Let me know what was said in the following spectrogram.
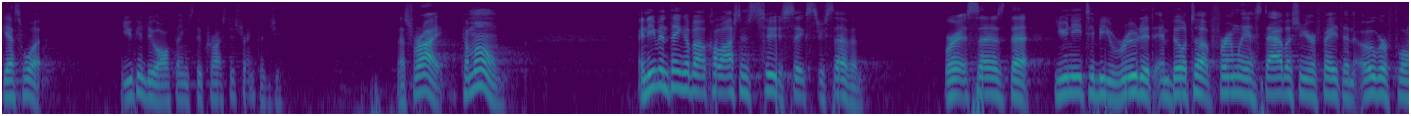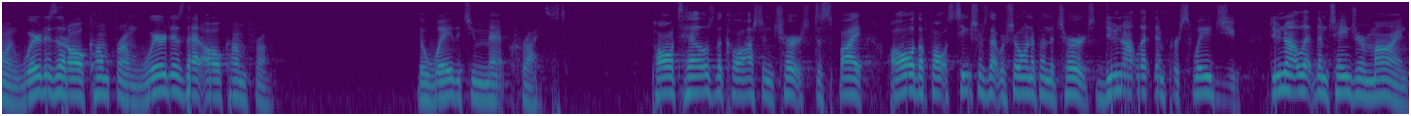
Guess what? You can do all things through Christ who strengthens you. That's right. Come on. And even think about Colossians 2 6 through 7, where it says that you need to be rooted and built up, firmly established in your faith and overflowing. Where does that all come from? Where does that all come from? The way that you met Christ. Paul tells the Colossian church, despite all the false teachers that were showing up in the church, do not let them persuade you. Do not let them change your mind,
